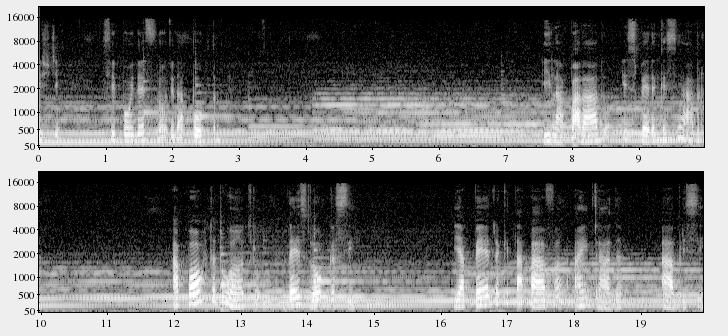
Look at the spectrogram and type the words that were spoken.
Este se põe defronte da porta e lá parado espera que se abra. A porta do antro desloca-se e a pedra que tapava a entrada abre-se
